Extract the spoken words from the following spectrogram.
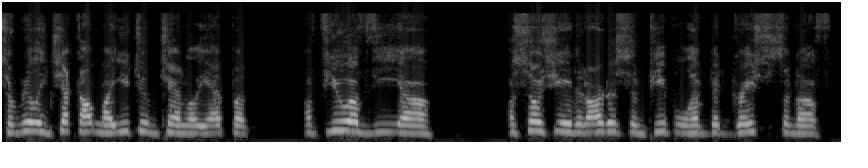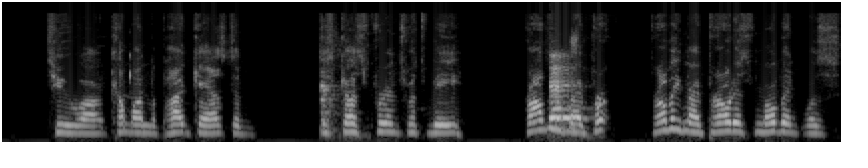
to really check out my YouTube channel yet, but a few of the uh, associated artists and people have been gracious enough to uh, come on the podcast and discuss Prince with me. Probably my pr- probably my proudest moment was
